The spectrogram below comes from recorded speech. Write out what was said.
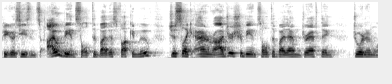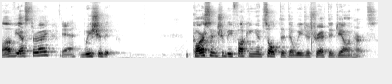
because he's. Ins- I would be insulted by this fucking move, just like Aaron Rodgers should be insulted by them drafting Jordan Love yesterday. Yeah. we should. be... Carson should be fucking insulted that we just drafted Jalen Hurts.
